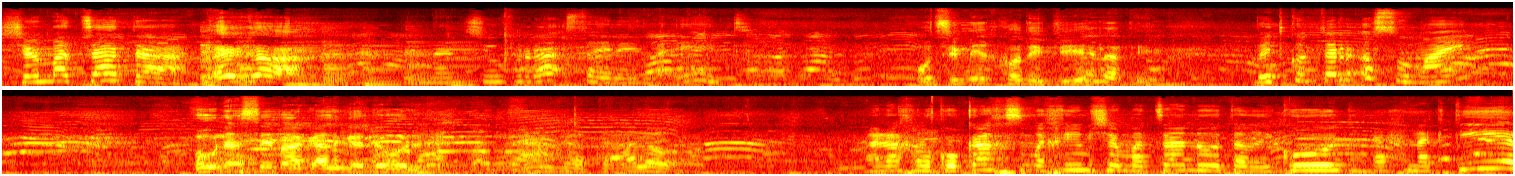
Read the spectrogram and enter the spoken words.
שמצאת. רגע. נשוף ראס אל-אילאית. רוצים לרקוד איתי ילדים? בית כותר עשו מים? בואו נעשה מעגל גדול. רגע, תעלו. אנחנו כל כך שמחים שמצאנו את הריקוד, احنا كتير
